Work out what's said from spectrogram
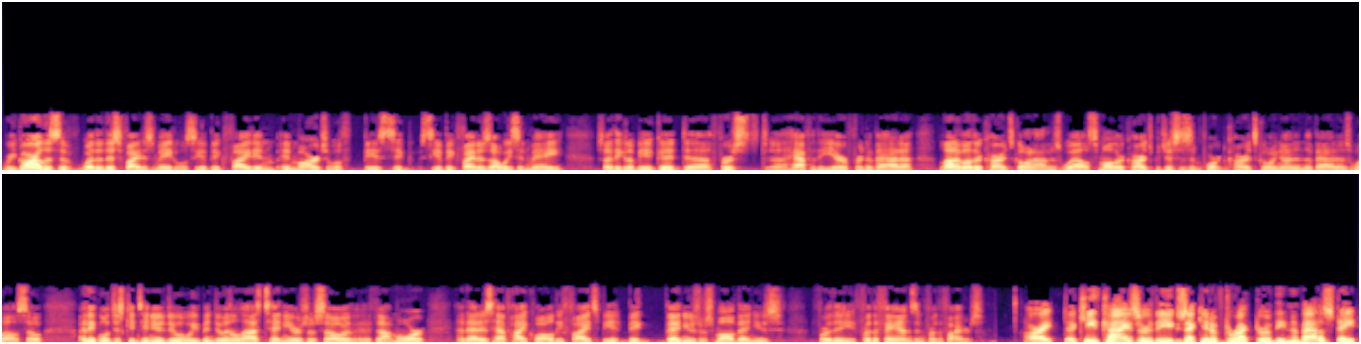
regardless of whether this fight is made, we'll see a big fight in in March. We'll be a, see a big fight as always in May. So I think it'll be a good uh, first uh, half of the year for Nevada. A lot of other cards going on as well, smaller cards, but just as important cards going on in Nevada as well. So I think we'll just continue to do what we've been doing the last 10 years or so, if not more, and that is have high quality fights, be it big venues or small venues for the for the fans and for the fighters. All right, uh, Keith Kizer, the executive director of the Nevada State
